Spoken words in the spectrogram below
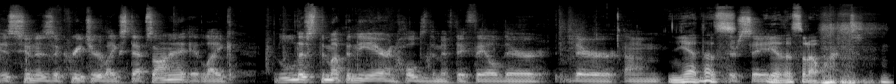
as soon as a creature like steps on it it like lifts them up in the air and holds them if they fail their their um Yeah, that's They're safe. yeah, that's what I want.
